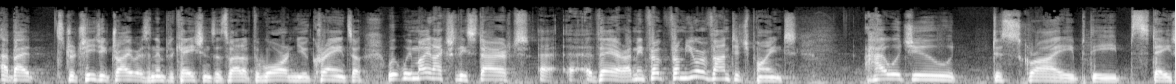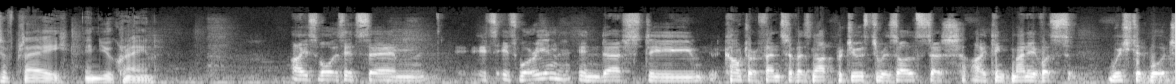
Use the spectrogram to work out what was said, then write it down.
about strategic drivers and implications as well of the war in Ukraine. So we, we might actually start uh, uh, there. I mean, from, from your vantage point, how would you describe the state of play in Ukraine? I suppose it's um, it's it's worrying in that the counteroffensive has not produced the results that I think many of us wished it would.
